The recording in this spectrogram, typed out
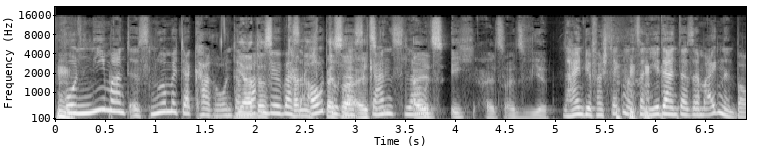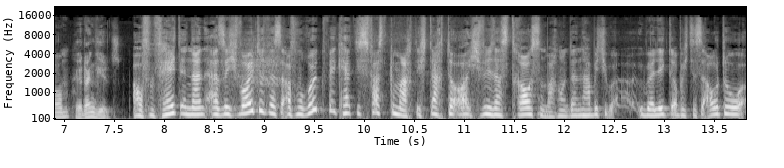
wo niemand ist, nur mit der Karre. Und dann ja, machen das wir übers kann ich Auto das als, ganz laut. als ich, als als wir. Nein, wir verstecken uns dann jeder hinter seinem eigenen Baum. Ja, dann geht's. Auf dem Feld in also ich wollte das auf dem Rückweg hätte ich es fast gemacht. Ich dachte, oh, ich will das draußen machen. Und dann habe ich über, überlegt, ob ich das Auto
